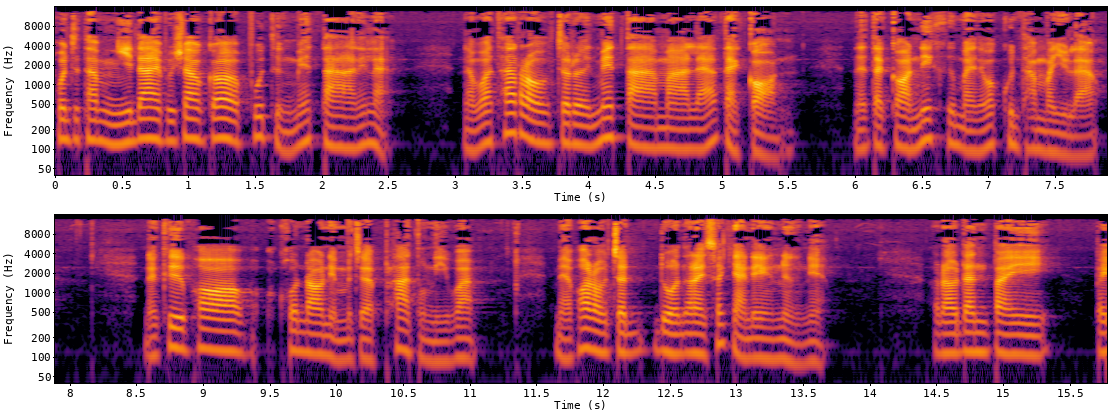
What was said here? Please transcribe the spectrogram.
คนจะทำอย่างนี้ได้พระเจ้าก็พูดถึงเมตตานี่แหละนะว่าถ้าเราเจริญเมตตามาแล้วแต่ก่อนนะแต่ก่อนนี่คือหมายถึงว่าคุณทำมาอยู่แล้วนะคือพอคนเราเนี่ยมันจะพลาดตรงนี้ว่าแม้พอเราจะโดนอะไรสักอย่างใดอย่างหนึ่งเนี่ย เราดันไป ไป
